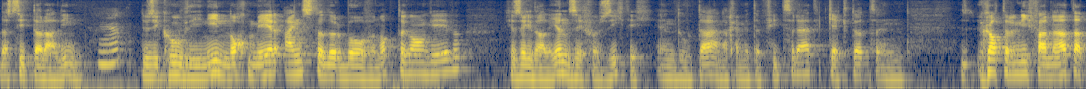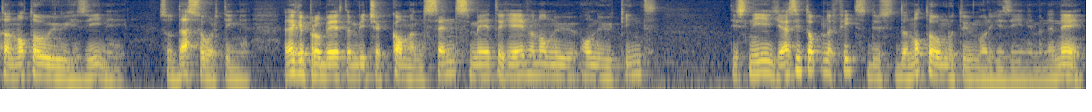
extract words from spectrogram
Dat zit er al in. Ja. Dus ik hoef die niet nog meer angsten erbovenop te gaan geven. Je zegt alleen, zeg voorzichtig en doe dat. En als je met de fiets rijdt, kijk dat en gaat er niet vanuit dat de auto u gezien heeft. Zo dat soort dingen. Je probeert een beetje common sense mee te geven aan je, aan uw kind. Het is niet, jij zit op een fiets, dus de auto moet u maar gezien hebben. Nee, nee.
